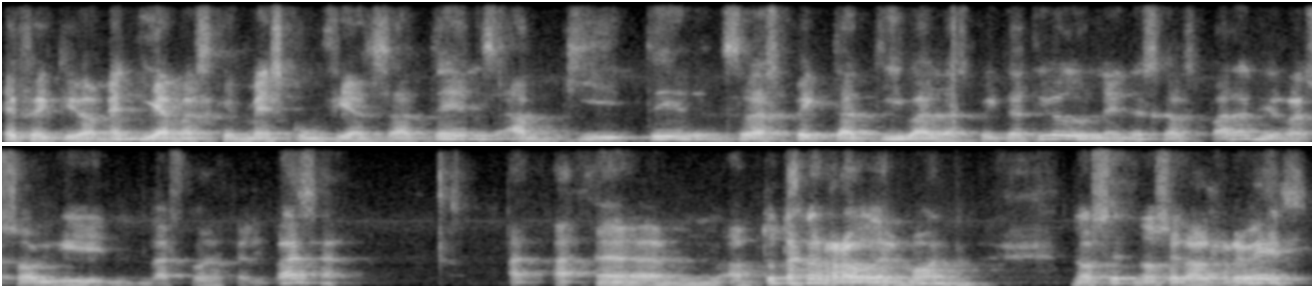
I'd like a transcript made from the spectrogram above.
Efectivament, i amb els que més confiança tens, amb qui tens l'expectativa. L'expectativa d'un nen és que els pares li resolguin les coses que li passen. A, a, a, amb tota la raó del món. No, no serà al revés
